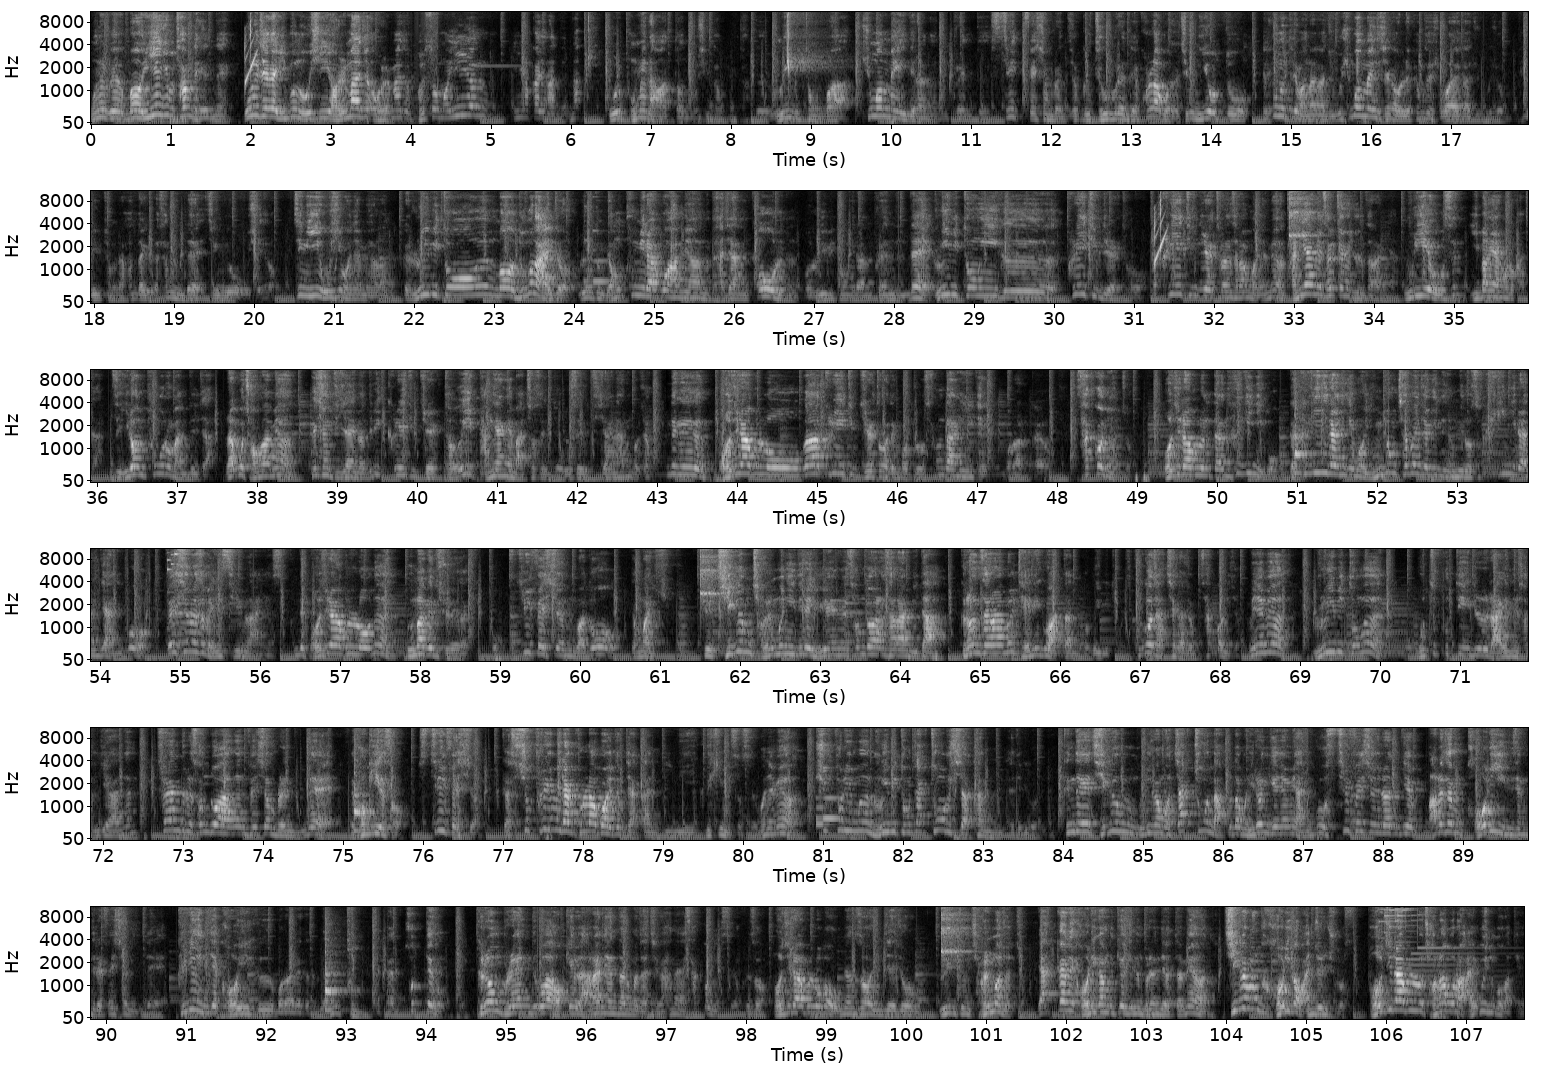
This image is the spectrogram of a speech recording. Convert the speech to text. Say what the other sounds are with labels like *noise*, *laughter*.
오늘 그 뭐 이 얘기부터 하면 되겠네 오늘 제가 입은 옷이 얼마 전 얼마 전 벌써 뭐 1년 1년까지는 안 됐나? 올 봄에 나왔던 옷인가 봅니다. 그 루이비통과 휴먼메이드라는 브랜드, 스트리트 패션 브랜드죠. 그 두 브랜드의 콜라보예요. 지금 이 옷도 예쁜 옷들이 많아가지고 휴먼메이드 제가 원래 평소에 좋아해가지고 좀 루이비통이랑 한다길래 샀는데 지금 이 옷이에요. 지금 이 옷이 뭐냐면 그 루이비통은 뭐 누구나 알죠. 루이비통 명품이라고 하면 가장 떠오르는 뭐 루이비통이라는 브랜드인데 루이비통이 그 크리에이티브 디렉터로 크리에이티브 디렉터라는 사람은 뭐냐면 방향을 설정해주는 사람이야. 우리의 옷은 이 방향으로 가자. 그래서 이런 풍으로 만들자라고 정하면 패션 디자이너들이 크리에이티브 디렉터의 방향에 맞춰서 이제 옷을 디자인하는 거죠. 근데 그 버지라블로가 크리에이티브 디렉터가 된 것도 상당히 대- 뭐랄까요 사건이었죠. 버지라블로 일단 흑인이고, 그러니까 흑인이라는 게 뭐 인종차별적인 의미로서 흑인이라는 게 아니고 패션에서 메인스트림은 아니었어. 근데 버지라블로는 음악에도 조예가 깊고 스트릿 패션과도 연관이 깊고 그 지금 젊은이들의 유행을 선도하는 사람이다. 그런 사람을 데리고 왔다는 거 루이비통에서 그거 자체가 좀 사건이죠. 왜냐면 루이비통은 모트푸티르 라인을 전개하는 트렌드를 선도하는 패션 브랜드인데 거기에서 스트릿 패션 그러니까 슈프림이랑 콜라보할 때부터 약간 이미 그 느낌이 있었어요. 뭐냐면 슈프림은 루이비통 짝퉁으로 시작한 애들이거든요. 근데 지금 우리가 뭐 짝퉁은 나쁘다 뭐 이런 개념이 아니고 스트릿 패션이라는 게 말하자면 거리 인생들의 패션인데 그게 이제 거의 그 뭐라 그래야 되나 명품 약간 콧대 높고 그런 브랜드와 어깨를 나란히 한다는 것 자체가 하나의 사건이었어요. 그래서 버지라블로가 오면서 이제 좀 루이비통이 젊어졌죠. 약간의 거리감 느껴지는 브랜드였다면 지금은 그 거리가 완전히 줄었어. 버지라블로 전화번호 알고 있는 것 같아요.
